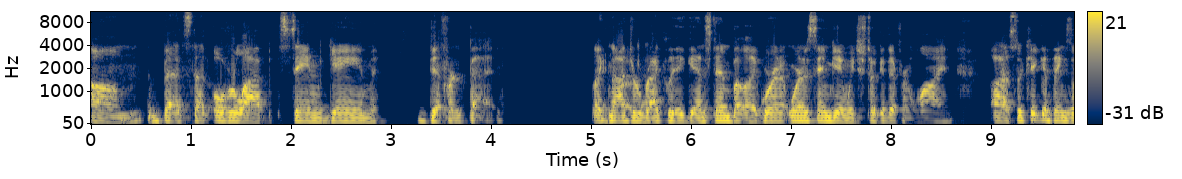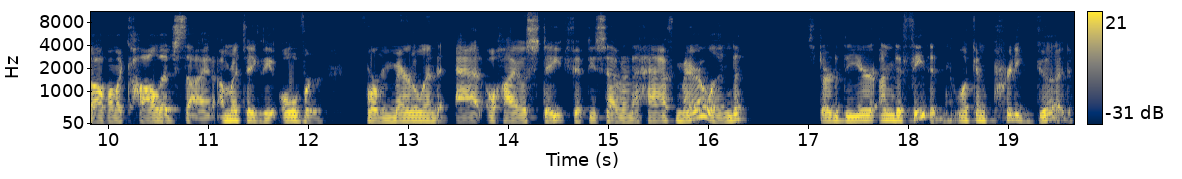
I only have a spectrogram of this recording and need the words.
um bets that overlap, same game, different bet. Like not directly against him, but like we're in, we're in the same game. We just took a different line. Uh, so kicking things off on the college side, I'm going to take the over for Maryland at Ohio State, 57 and a half. Maryland started the year undefeated, looking pretty good.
